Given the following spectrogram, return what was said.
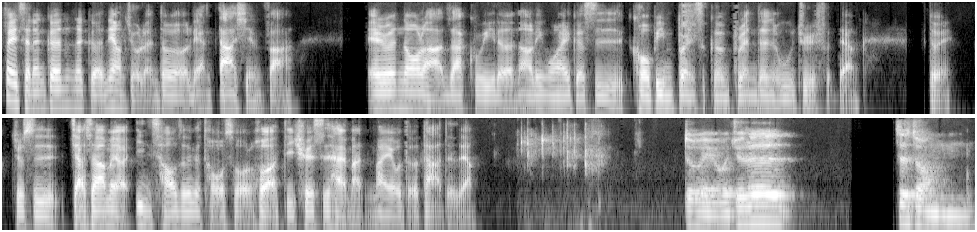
费城人跟那个酿酒人都有两大先发，Aaron Nola、Zach Wheeler，然后另外一个是 Corbin Burns 跟 Brandon Woodruff 这样。对，就是假设他们要硬抄这个投手的话，的确是还蛮蛮有得打的这样。对，我觉得这种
